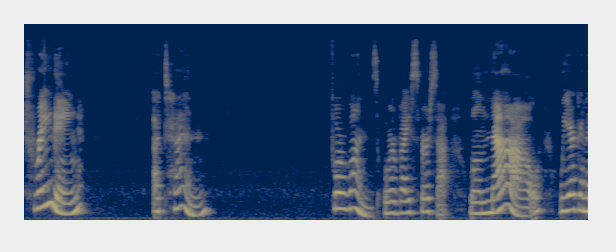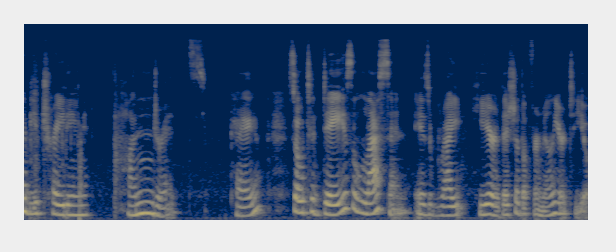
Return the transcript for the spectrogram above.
trading a 10 for ones or vice versa. Well, now we are going to be trading hundreds, okay? So today's lesson is right here. This should look familiar to you,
